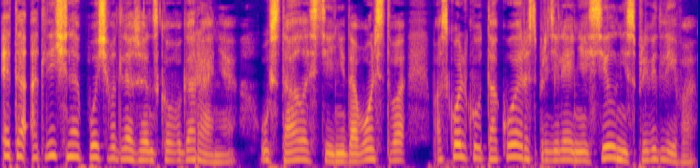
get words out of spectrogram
Это отличная почва для женского выгорания, усталости и недовольства, поскольку такое распределение сил несправедливо.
